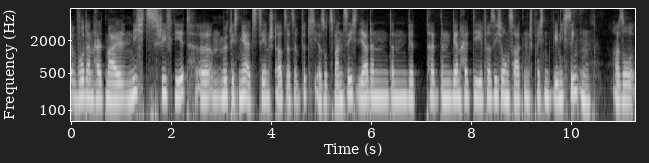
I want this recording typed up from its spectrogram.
wo dann halt mal nichts schief geht, äh, möglichst mehr als 10 Starts, also wirklich eher so 20, ja, dann, dann wird halt, dann werden halt die Versicherungsraten entsprechend wenig sinken. Also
